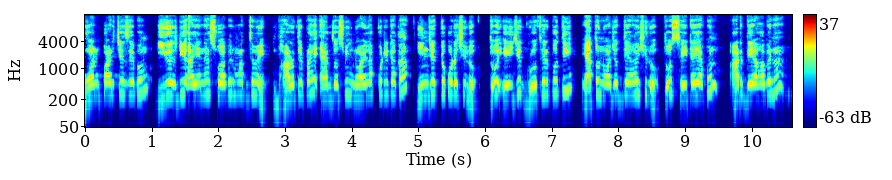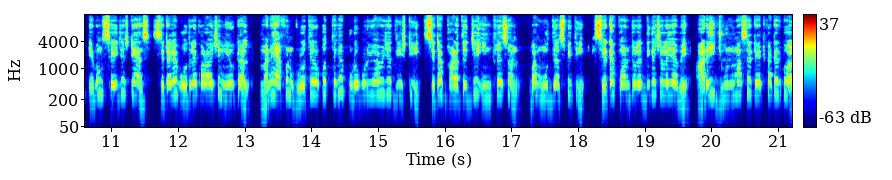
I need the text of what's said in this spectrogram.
বন্ড পারচেজ এবং ইউএসডি আইএনএস সোয়াপের মাধ্যমে ভারতে প্রায় এক দশমিক নয় লাখ কোটি টাকা ইনজেক্ট করেছিল। তো এই যে গ্রোথের প্রতি এত নজর দেওয়া হয়েছিল, তো সেইটাই এখন আর দেয়া হবে না এবং সেই যে স্ট্যান্স সেটাকে বদলে করা হয়েছে নিউট্রাল মানে এখন গ্রোথের ওপর থেকে পুরোপুরিভাবে যে দৃষ্টি, সেটা ভারতের যে ইনফ্লেশন বা মুদ্রাস্ফীতি, সেটা কন্ট্রোলের দিকে চলে যাবে। আর এই জুন মাসে রেট কাটের পর,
